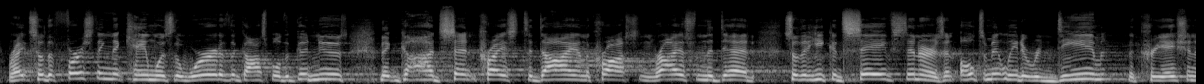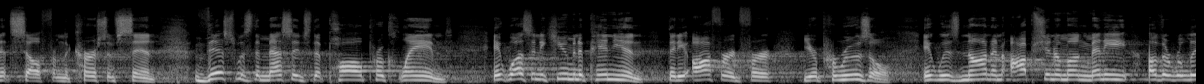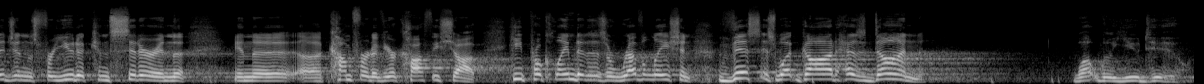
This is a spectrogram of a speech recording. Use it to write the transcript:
right? So the first thing that came was the word of the gospel, the good news that God sent Christ to die on the cross and rise from the dead so that he could save sinners and ultimately to redeem the creation itself from the curse of sin. This was the message that Paul proclaimed. It wasn't a human opinion that he offered for your perusal. It was not an option among many other religions for you to consider in the, in the uh, comfort of your coffee shop. He proclaimed it as a revelation. This is what God has done. What will you do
